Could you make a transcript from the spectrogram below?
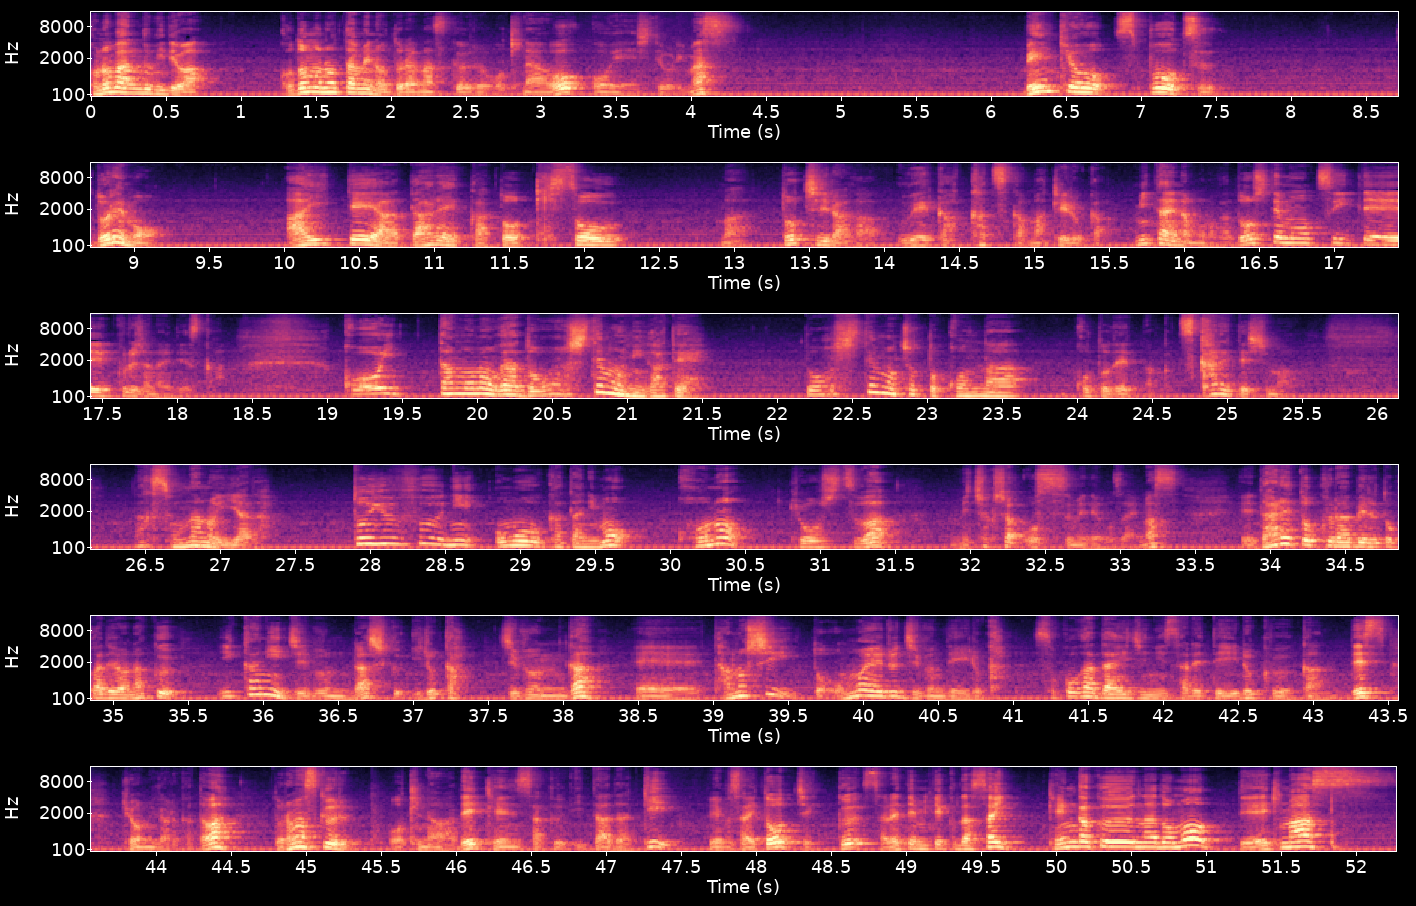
この番組では子供のためのドラマスクール沖縄を応援しております。勉強スポーツどれも相手や誰かと競うまあどちらが上か勝つか負けるかみたいなものがどうしてもついてくるじゃないですか。こういったものがどうしても苦手どうしてもちょっとこんなことでなんか疲れてしまう。なんかそんなの嫌だ。というふうに思う方にもこの教室はめちゃくちゃおすすめでございます。誰と比べるとかではなくいかに自分らしくいるか自分が、えー、楽しいと思える自分でいるかそこが大事にされている空間です。興味がある方はドラマスクール沖縄で検索いただきウェブサイトをチェックされてみてください。見学などもできます。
